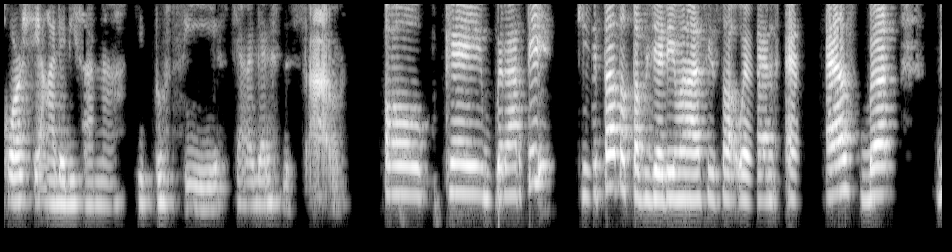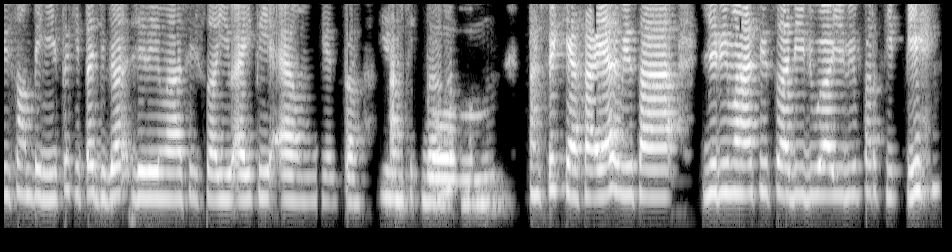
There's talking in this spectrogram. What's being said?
course yang ada di sana gitu sih secara garis besar. Oke, berarti kita tetap jadi mahasiswa UNS, but di samping itu kita juga jadi mahasiswa UiTM gitu. Yes, Asik banget. Asik ya Kak ya bisa jadi mahasiswa di 2 university.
